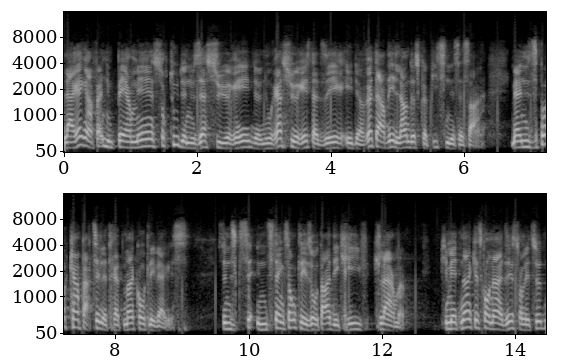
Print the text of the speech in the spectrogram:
La règle, en fait, nous permet surtout de nous assurer, de nous rassurer, c'est-à-dire, et de retarder l'endoscopie si nécessaire. Mais elle ne nous dit pas quand partir le traitement contre les varices. C'est une, une, distinction que les auteurs décrivent clairement. Puis maintenant, qu'est-ce qu'on a à dire sur l'étude?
